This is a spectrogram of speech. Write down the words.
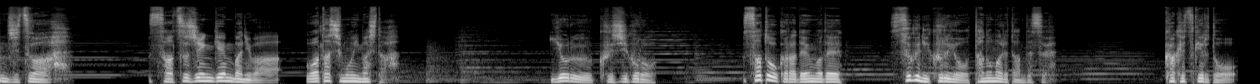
実は殺人現場には私もいました。夜9時頃佐藤から電話ですぐに来るよう頼まれたんです。駆けつけると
